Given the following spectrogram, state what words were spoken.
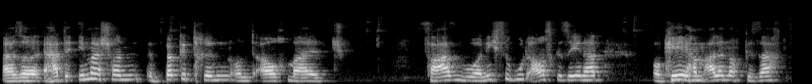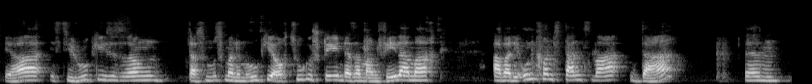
Also er hatte immer schon Böcke drin und auch mal Phasen, wo er nicht so gut ausgesehen hat. Okay, haben alle noch gesagt, ja, ist die Rookie-Saison, das muss man einem Rookie auch zugestehen, dass er mal einen Fehler macht. Aber die Unkonstanz war da. Ähm,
